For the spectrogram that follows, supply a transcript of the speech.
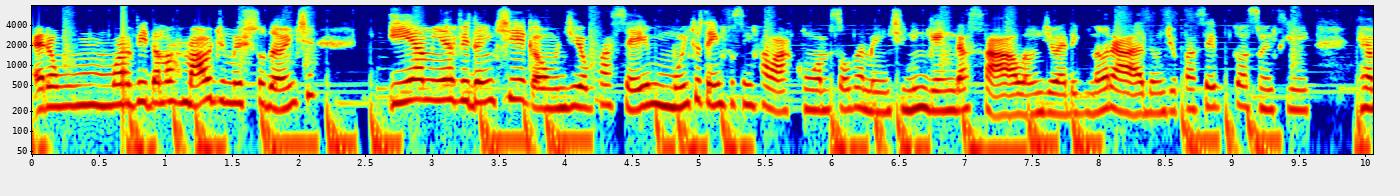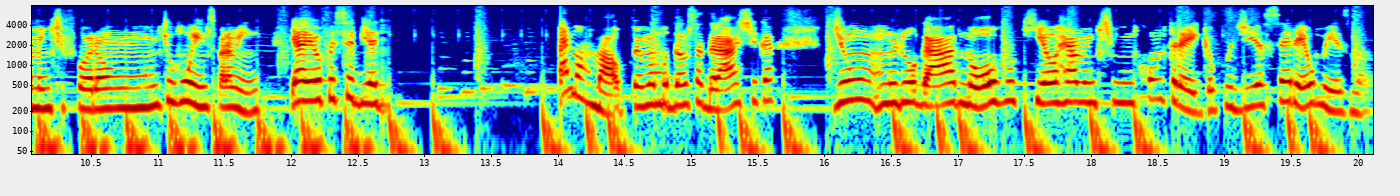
era uma vida normal de uma estudante e a minha vida antiga, onde eu passei muito tempo sem falar com absolutamente ninguém da sala, onde eu era ignorada, onde eu passei situações que realmente foram muito ruins para mim. E aí eu percebia é normal, foi uma mudança drástica de um lugar novo que eu realmente me encontrei, que eu podia ser eu mesma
